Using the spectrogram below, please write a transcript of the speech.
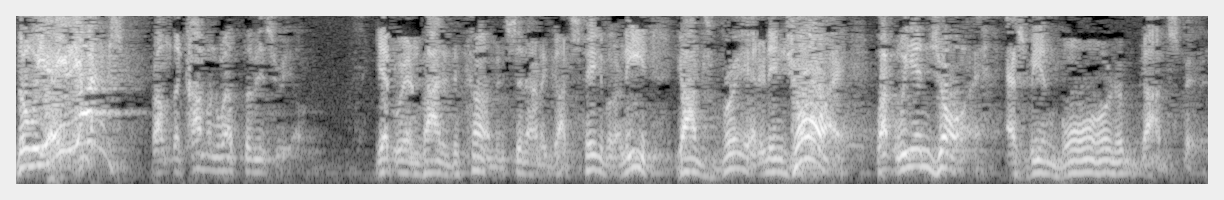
though we aliens from the commonwealth of Israel, yet we're invited to come and sit down at God's table and eat God's bread and enjoy what we enjoy as being born of God's Spirit.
